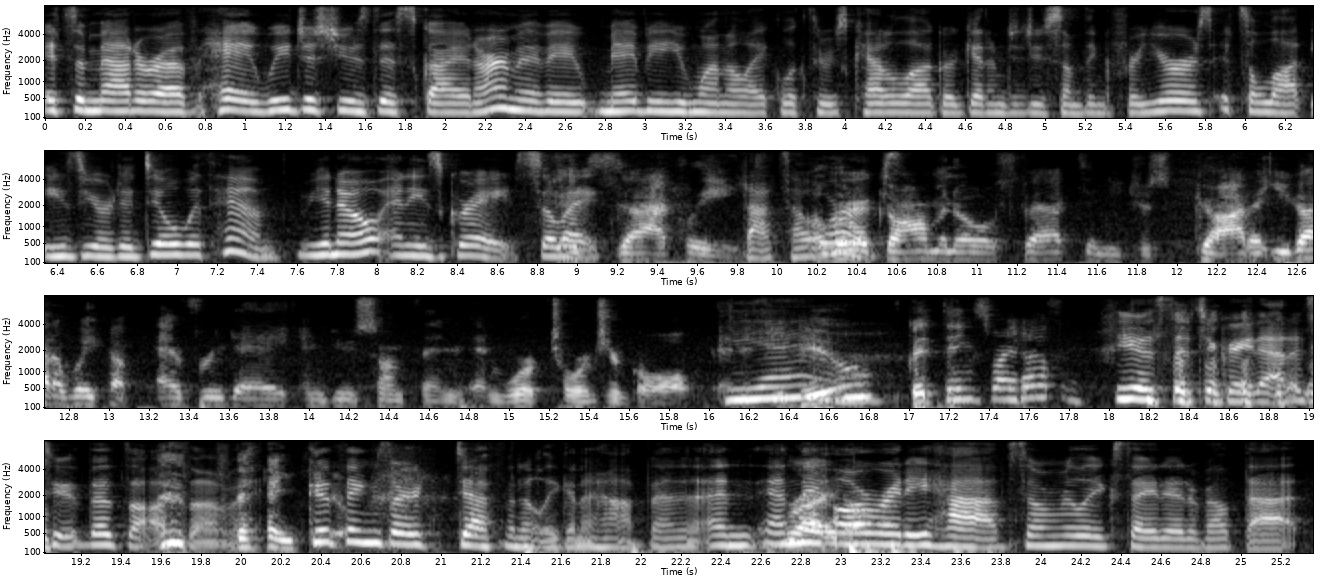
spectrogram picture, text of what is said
it's a matter of hey we just use this guy in our movie maybe you want to like look through his catalog or get him to do something for yours it's a lot easier to deal with him you know and he's great so like exactly. that's how it a works. little domino effect, and you just got it. You got to wake up every day and do something and work towards your goal. And if Yeah. you do, good things might happen. You have such a great attitude. That's awesome. Thank Good you. things are definitely going to happen, and and Right they on. already have. So I'm really excited about that.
